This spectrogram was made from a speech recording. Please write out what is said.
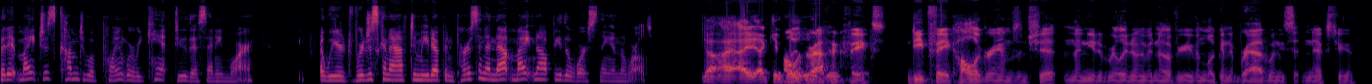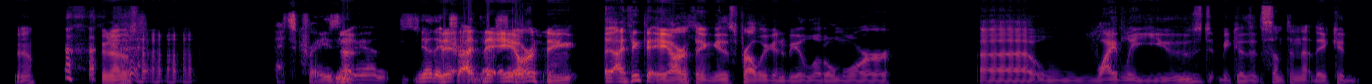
But it might just come to a point where we can't do this anymore we're we're just gonna have to meet up in person, and that might not be the worst thing in the world. No, I I, I completely holographic agree. fakes, deep fake holograms and shit, and then you really don't even know if you're even looking at Brad when he's sitting next to you. No, who knows? It's crazy, No. man. You know they've the, tried that the shit. AR thing. I think the AR thing is probably going to be a little more uh widely used because it's something that they could.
